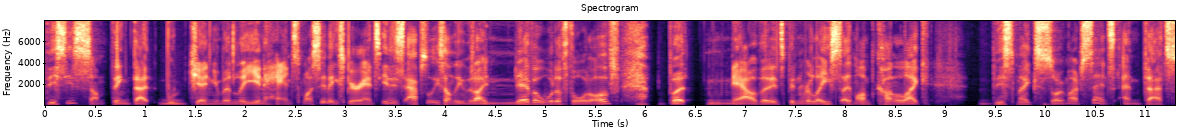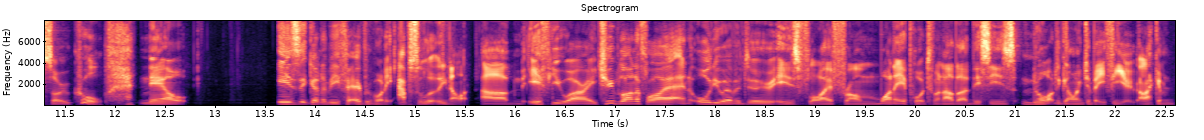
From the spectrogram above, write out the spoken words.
this is something that would genuinely enhance my sim experience. It is absolutely something that I never would have thought of, but now that it's been released, I'm, I'm kind of like, this makes so much sense, and that's so cool. Now, is it going to be for everybody? Absolutely not. Um, if you are a tube liner flyer and all you ever do is fly from one airport to another, this is not going to be for you. I can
